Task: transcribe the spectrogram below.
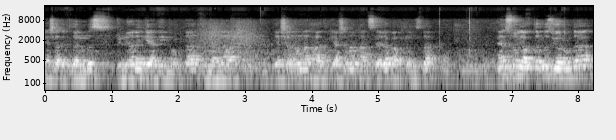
yaşadıklarımız, dünyanın geldiği nokta, dünyada yaşananlar, yaşanan hadiselere baktığımızda en son yaptığımız yorumda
